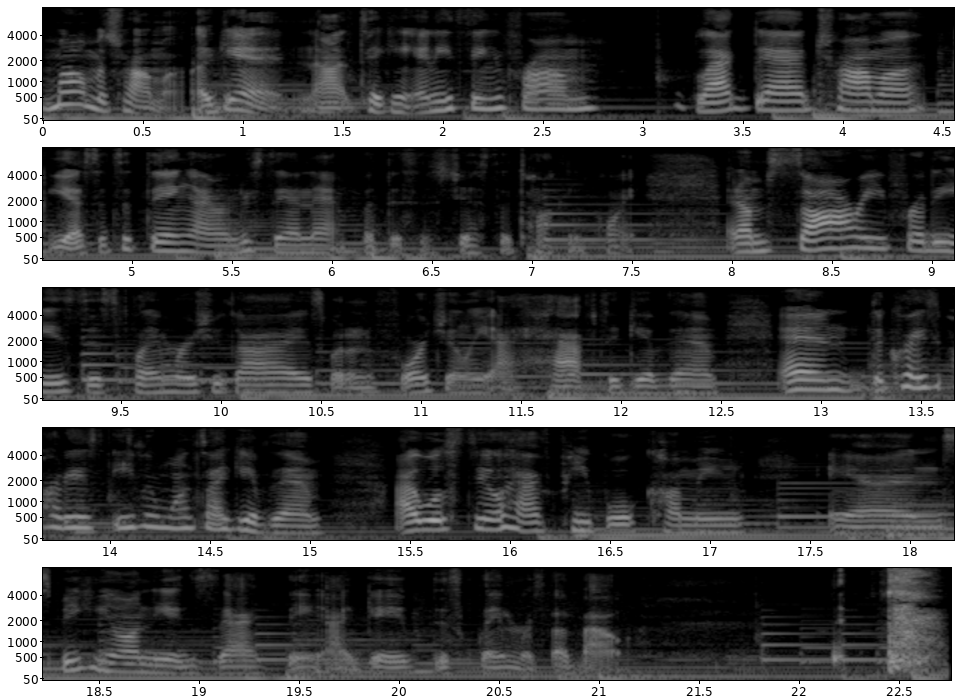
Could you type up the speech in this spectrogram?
mama trauma. Again, not taking anything from black dad trauma. Yes, it's a thing. I understand that, but this is just a talking point. And I'm sorry for these disclaimers, you guys, but unfortunately, I have to give them. And the crazy part is, even once I give them, I will still have people coming and speaking on the exact thing I gave disclaimers about.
